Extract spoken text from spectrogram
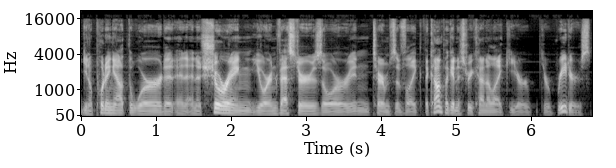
you know putting out the word and, and assuring your investors or in terms of like the comic book industry, kind of like your your readers.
